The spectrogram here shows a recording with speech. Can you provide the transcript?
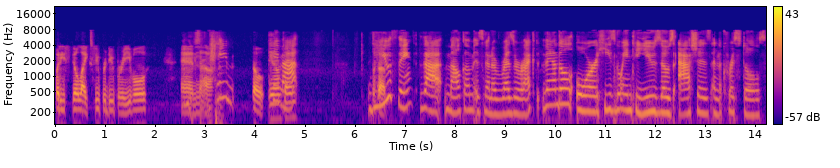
but he's still like super duper evil. And uh. Hey, so you know hey what I'm saying? Matt. Do up? you think that Malcolm is going to resurrect Vandal, or he's going to use those ashes and the crystals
